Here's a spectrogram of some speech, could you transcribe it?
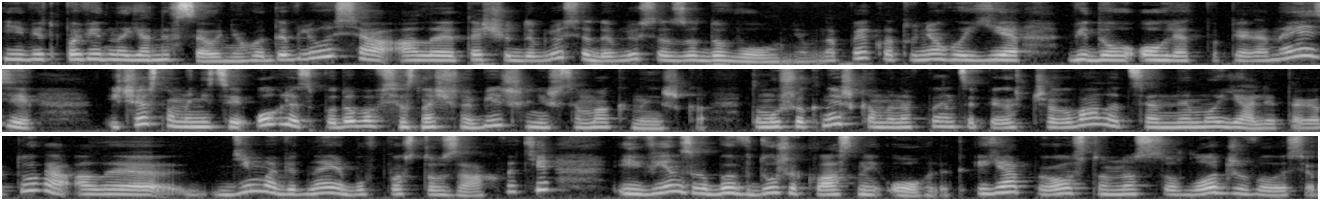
і відповідно я не все у нього дивлюся, але те, що дивлюся, дивлюся з задоволенням. Наприклад, у нього є відеоогляд по Піранезі. І чесно, мені цей огляд сподобався значно більше, ніж сама книжка. Тому що книжка мене, в принципі, розчарувала. Це не моя література, але Діма від неї був просто в захваті, і він зробив дуже класний огляд. І я просто насолоджувалася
